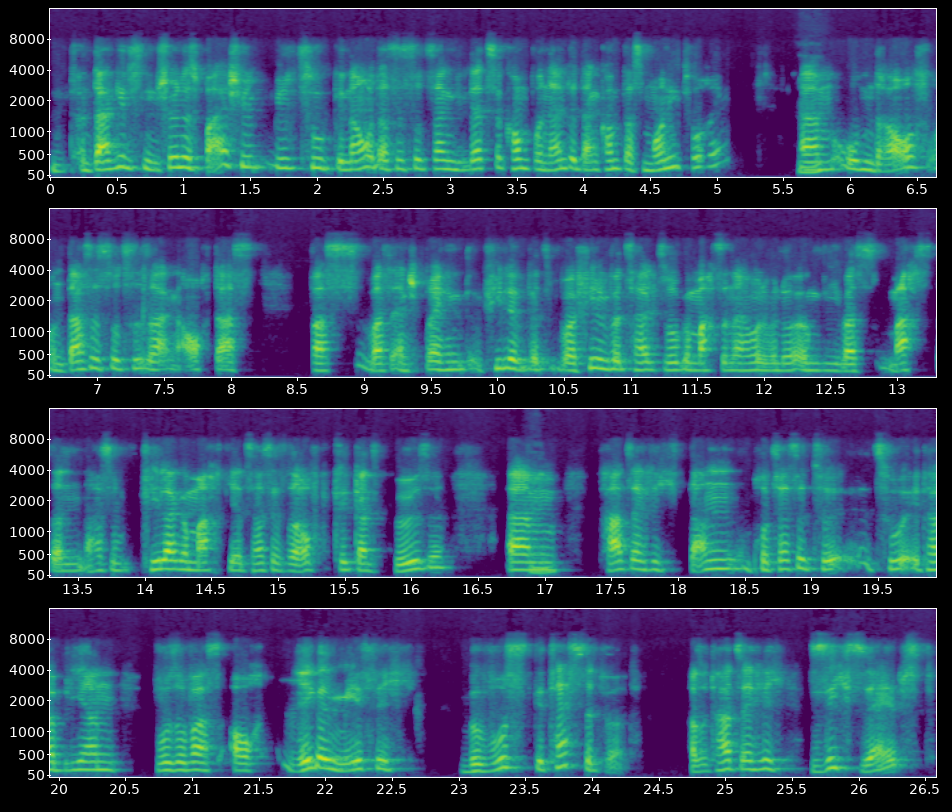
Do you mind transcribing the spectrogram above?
Und da gibt es ein schönes Beispiel zu, genau, das ist sozusagen die letzte Komponente, dann kommt das Monitoring mhm. ähm, obendrauf und das ist sozusagen auch das, was, was entsprechend, viele, bei vielen wird es halt so gemacht, so wenn du irgendwie was machst, dann hast du einen Fehler gemacht, jetzt hast du jetzt darauf geklickt, ganz böse. Ähm, mhm. Tatsächlich dann Prozesse zu, zu etablieren, wo sowas auch regelmäßig bewusst getestet wird. Also tatsächlich sich selbst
